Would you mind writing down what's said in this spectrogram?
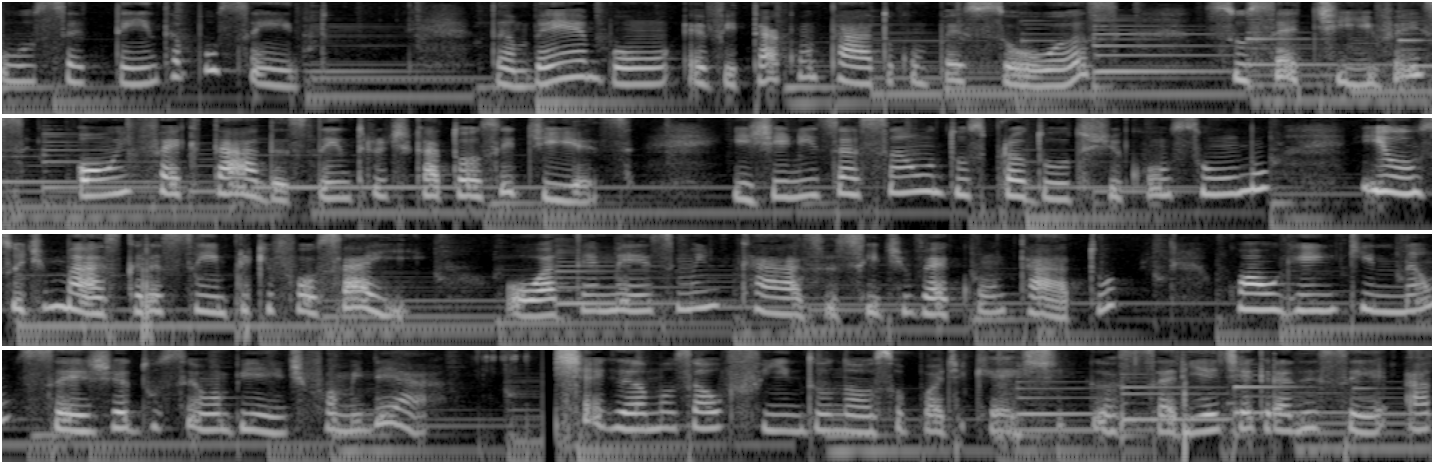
os 70%. Também é bom evitar contato com pessoas suscetíveis ou infectadas dentro de 14 dias higienização dos produtos de consumo e uso de máscara sempre que for sair, ou até mesmo em casa se tiver contato com alguém que não seja do seu ambiente familiar. Chegamos ao fim do nosso podcast. Gostaria de agradecer a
